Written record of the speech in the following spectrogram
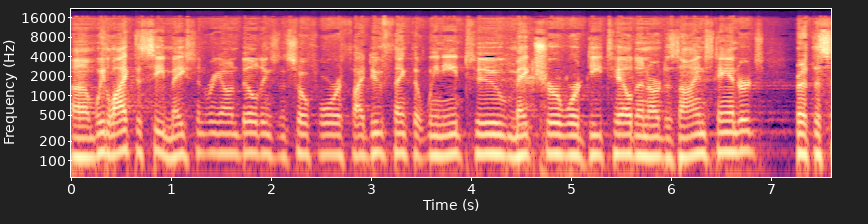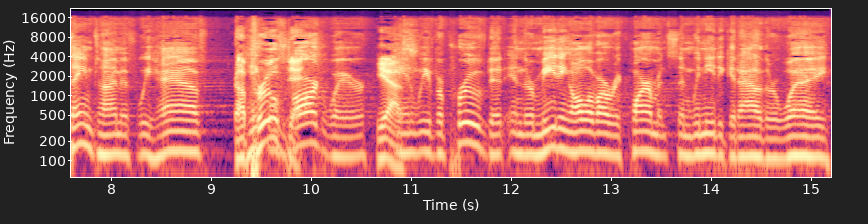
Um, we like to see masonry on buildings and so forth. I do think that we need to make sure we're detailed in our design standards, but at the same time, if we have Approved Hinkle's hardware Yes. and we've approved it and they're meeting all of our requirements, then we need to get out of their way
